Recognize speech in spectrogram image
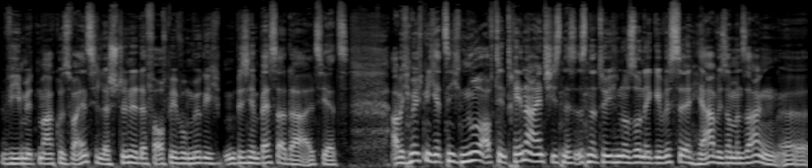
wie mit Markus Weinziel, da stünde der VfB womöglich ein bisschen besser da als jetzt. Aber ich möchte mich jetzt nicht nur auf den Trainer einschießen, es ist natürlich nur so eine gewisse, ja, wie soll man sagen, äh,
